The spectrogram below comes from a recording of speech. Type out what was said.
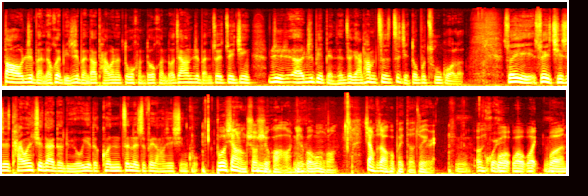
到日本的会比日本到台湾的多很多很多。加上日本最最近日呃日币贬成这个样，他们自自己都不出国了，所以所以其实台湾现在的旅游业的困真的是非常之辛苦。不过向荣说实话啊，嗯、你如果问我，这样不知道会不会得罪人？嗯，会。我我我我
